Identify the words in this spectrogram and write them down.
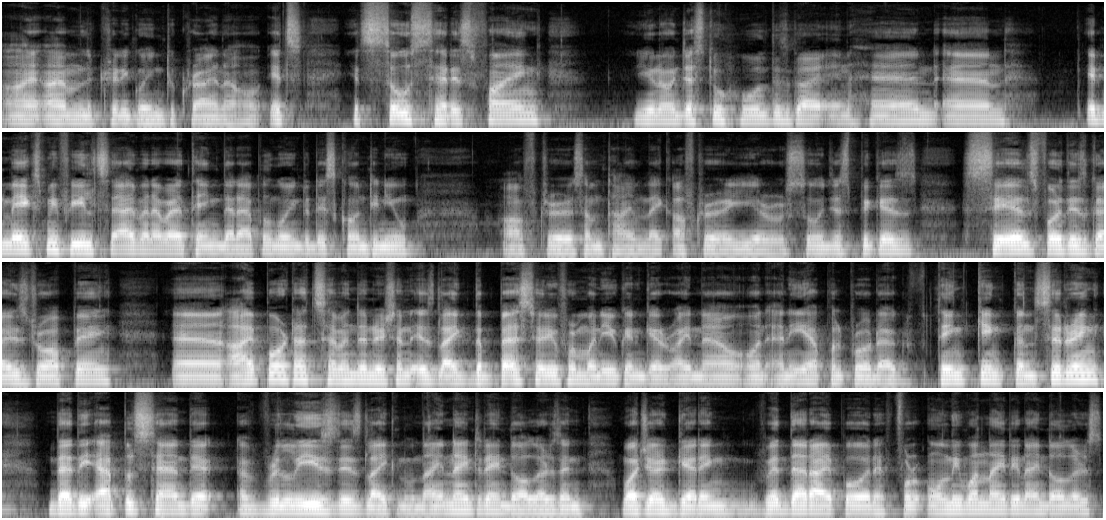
I I'm literally going to cry now. It's it's so satisfying, you know, just to hold this guy in hand and it makes me feel sad whenever I think that Apple going to discontinue after some time like after a year or so just because sales for this guy is dropping and iPod Touch 7th generation is like the best value for money you can get right now on any Apple product. Thinking, considering that the Apple stand they have released is like $999 and what you're getting with that iPod for only $199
